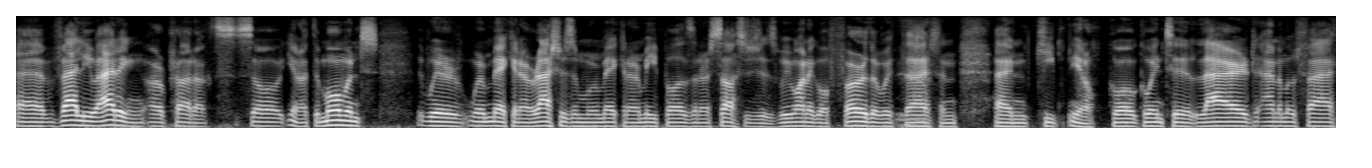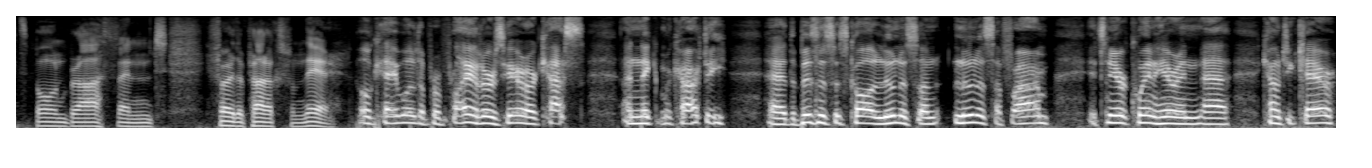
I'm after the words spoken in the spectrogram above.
uh, value adding our products. So you know at the moment we're we're making our rashers and we're making our meatballs and our sausages. We want to go further with that and and keep you know go go into lard, animal fats, bone broth, and further products from there. Okay, well the proprietors here are Cass and Nick McCarthy. Uh, the business is called Lunasa Farm. It's near Quin here in uh, County Clare.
